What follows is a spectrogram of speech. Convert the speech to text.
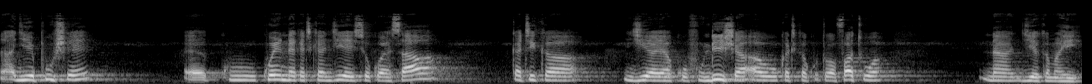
na ajiepushe eh, kwenda katika njia isiyokuwa sawa katika njia ya kufundisha au katika kutoa fatwa na njia kama hii.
